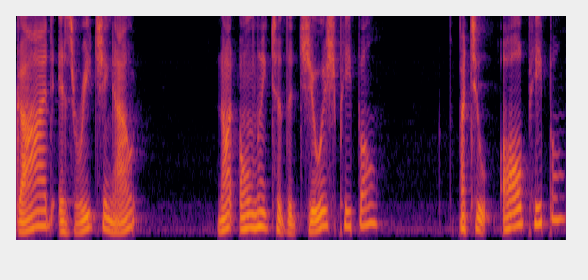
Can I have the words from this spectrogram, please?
God is reaching out not only to the Jewish people, but to all people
